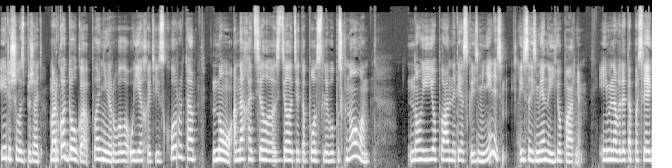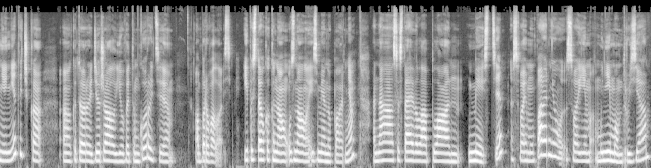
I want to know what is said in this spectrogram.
и решила сбежать. Марго долго планировала уехать из города, но она хотела сделать это после выпускного, но ее планы резко изменились из-за измены ее парня. И именно вот эта последняя ниточка, а, которая держала ее в этом городе, оборвалась. И после того, как она узнала измену парня, она составила план мести своему парню, своим мнимым друзьям.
